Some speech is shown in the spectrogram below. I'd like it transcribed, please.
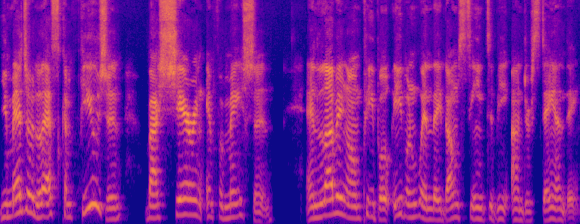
You measure less confusion by sharing information and loving on people even when they don't seem to be understanding.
